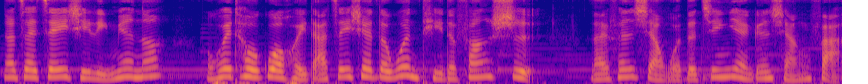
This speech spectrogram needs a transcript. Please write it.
那在这一集里面呢，我会透过回答这些的问题的方式来分享我的经验跟想法。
